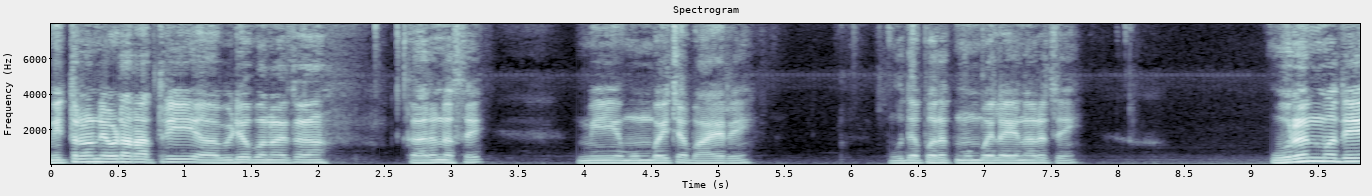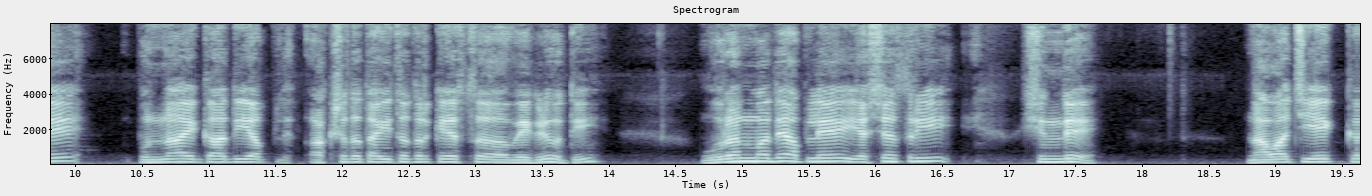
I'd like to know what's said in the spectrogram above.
मित्रांनो एवढा रात्री व्हिडिओ बनवायचं. कारण असे मी मुंबईच्या बाहेर आहे. उद्या परत मुंबईला येणारच आहे. उरणमध्ये पुन्हा एखादी आपले अक्षताताईचं तर केस वेगळी होती. उरणमध्ये आपले यशस्वी शिंदे नावाची एक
